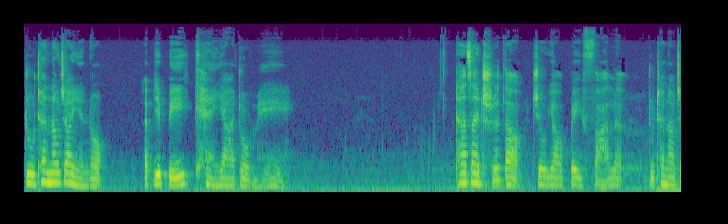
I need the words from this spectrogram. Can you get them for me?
သူထပ်နောက်ကျရင်တော့အပြစ်ပေးခံရတော့မယ် 他再迟到就要被罚了သူထပ်နောက်ကျ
